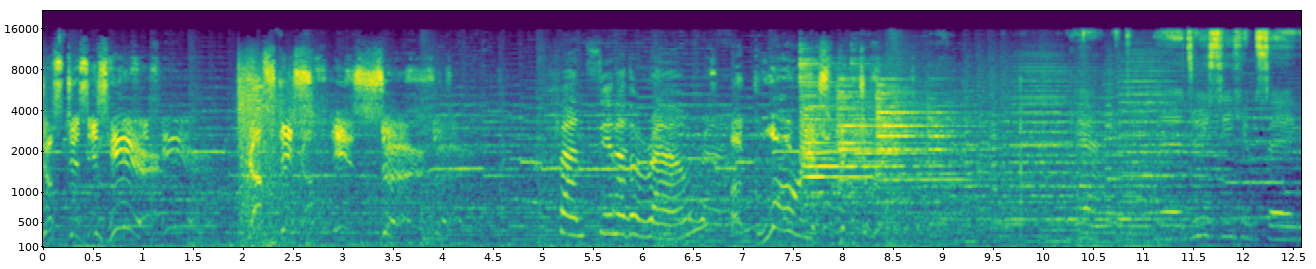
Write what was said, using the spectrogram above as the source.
Justice is here! Justice is served! Fancy another round? A glorious victory! Yeah, uh, do you see him say,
